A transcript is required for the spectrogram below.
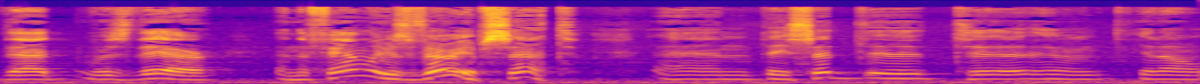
that was there, and the family was very upset and they said to, to him, you know,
